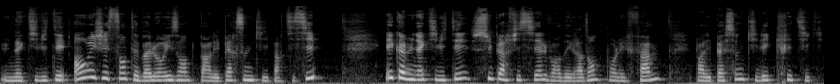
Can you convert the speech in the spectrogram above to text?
une activité enrichissante et valorisante par les personnes qui y participent, et comme une activité superficielle, voire dégradante pour les femmes, par les personnes qui les critiquent.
